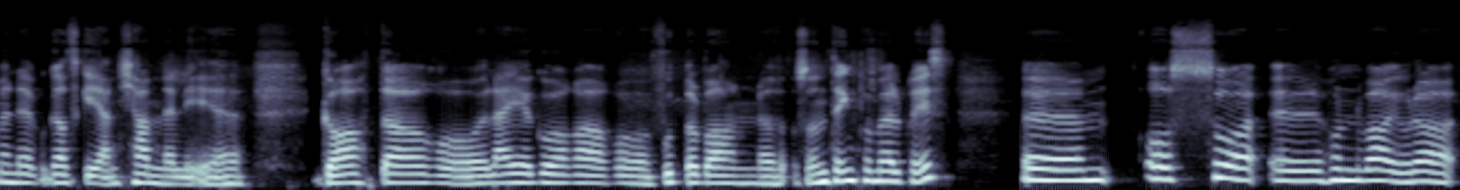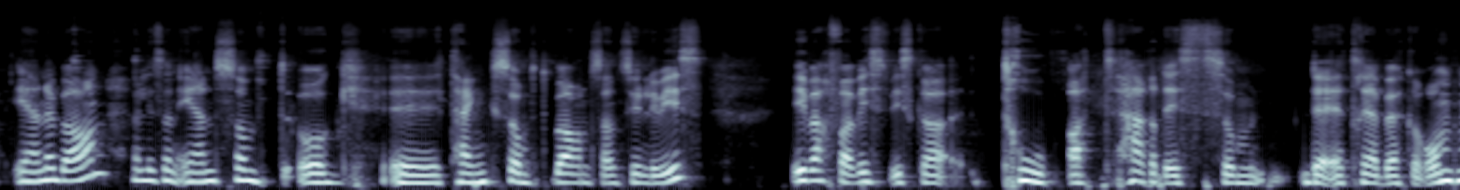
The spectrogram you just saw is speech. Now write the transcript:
men det er ganske gjenkjennelige gater og leiegårder og fotballbanen og sånne ting på Møhlpris. Um, og så uh, Hun var jo da enebarn. Litt sånn ensomt og uh, tenksomt barn, sannsynligvis. I hvert fall hvis vi skal tro at Herdis, som det er tre bøker om,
